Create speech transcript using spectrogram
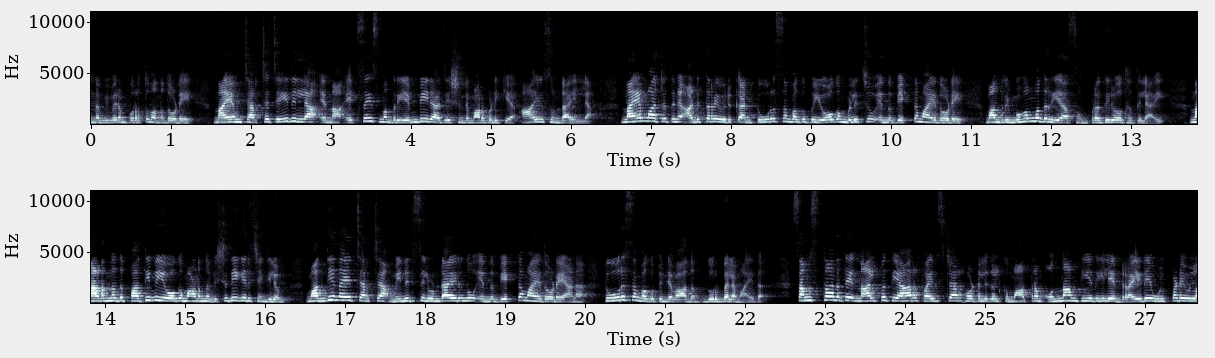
എന്ന വിവരം പുറത്തു വന്നതോടെ നയം ചർച്ച ചെയ്തില്ല എന്ന എക്സൈസ് മന്ത്രി എം ബി രാജേഷിന്റെ മറുപടിക്ക് ആയുസ്സുണ്ടായില്ല. നയംമാറ്റത്തിന് അടിത്തറയൊരുക്കാൻ ടൂറിസം വകുപ്പ് യോഗം വിളിച്ചു എന്ന് വ്യക്തമായതോടെ മന്ത്രി മുഹമ്മദ് റിയാസും പ്രതിരോധത്തിലായി. നടന്നത് പതിവ് യോഗമാണെന്ന് വിശദീകരിച്ചെങ്കിലും മദ്യനയ ചർച്ച മിനിറ്റ്സിൽ ഉണ്ടായിരുന്നു എന്ന് വ്യക്തമായതോടെയാണ് ടൂറിസം വകുപ്പിന്റെ വാദം ദുർബലമായത്. സംസ്ഥാനത്തെ നാൽപ്പത്തി ആറ് ഫൈവ് സ്റ്റാർ ഹോട്ടലുകൾക്ക് മാത്രം ഒന്നാം തീയതിയിലെ ഡ്രൈഡേ ഉൾപ്പെടെയുള്ള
